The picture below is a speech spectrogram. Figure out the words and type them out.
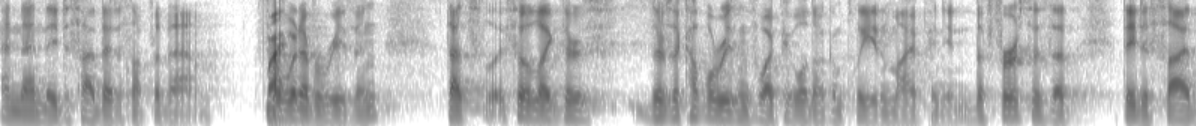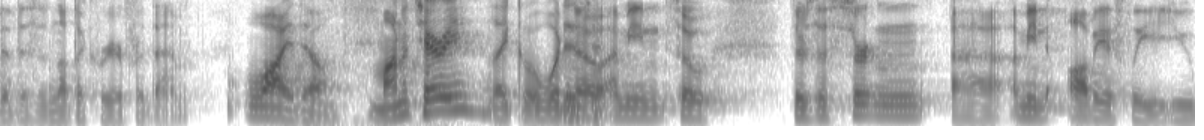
and then they decide that it's not for them for Right. whatever reason. That's so like there's there's a couple reasons why people don't complete in my opinion. The first is that they decide that this is not the career for them. Why though? Monetary? Like what is no, it? I mean so there's a certain uh, I mean obviously you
